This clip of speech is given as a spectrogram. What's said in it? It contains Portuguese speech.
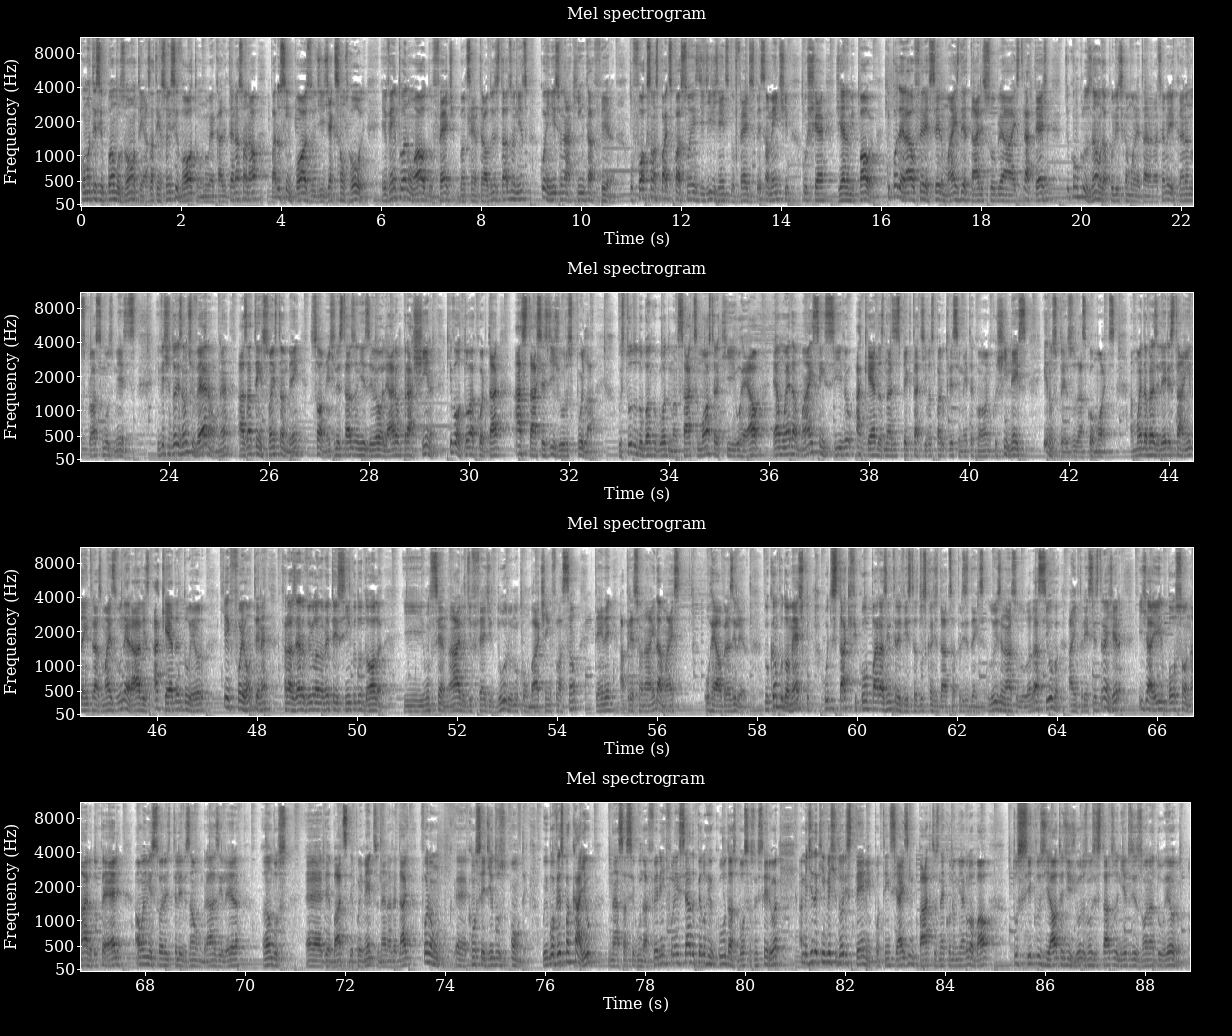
Como antecipamos ontem, as atenções se voltam no mercado internacional para o simpósio de Jackson Hole, evento anual do Fed, Banco Central dos Estados Unidos, com início na quinta-feira. O foco são as participações de dirigentes do Fed, especialmente o Chair Jeremy Powell, que poderá oferecer mais detalhes sobre a estratégia de conclusão da política monetária norte-americana nos próximos meses. Investidores não tiveram né, as atenções também somente nos Estados Unidos e olharam para a China, que voltou a cortar as taxas de juros por lá. O estudo do banco Goldman Sachs mostra que o real é a moeda mais sensível a quedas nas expectativas para o crescimento econômico chinês e nos preços das commodities. A moeda brasileira está ainda entre as mais vulneráveis à queda do euro, que foi ontem, né, para 0,95 do dólar. E um cenário de Fed duro no combate à inflação tendem a pressionar ainda mais o real brasileiro. No campo doméstico, o destaque ficou para as entrevistas dos candidatos à presidência Luiz Inácio Lula da Silva, à imprensa estrangeira, e Jair Bolsonaro, do PL, a uma emissora de televisão brasileira. Ambos é, debates, depoimentos, né, na verdade, foram é, concedidos ontem. O Ibovespa caiu nessa segunda-feira, influenciado pelo recuo das bolsas no exterior, à medida que investidores temem potenciais impactos na economia global dos ciclos de alta de juros nos Estados Unidos e zona do euro.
